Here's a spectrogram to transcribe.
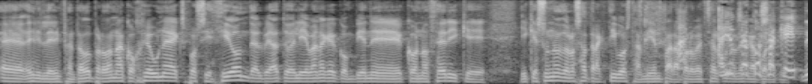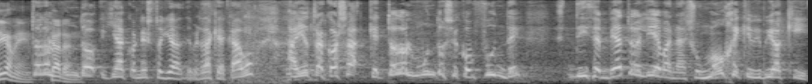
eh, el infantado, perdón, acoge una exposición del Beato de Liébana que conviene conocer y que, y que es uno de los atractivos también para aprovechar hay, hay otra cosa que Dígame, todo Karen. el mundo, ya con esto ya de verdad que acabo, hay otra cosa que todo el mundo se confunde. Dicen, Beato de Liébana es un monje que vivió aquí,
